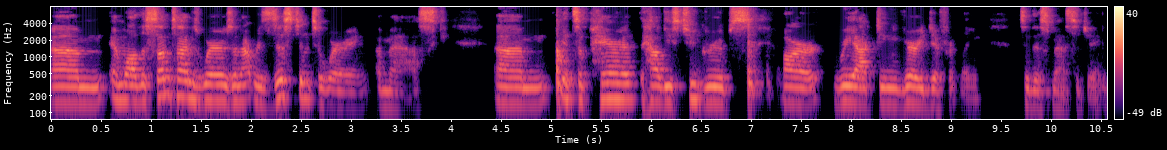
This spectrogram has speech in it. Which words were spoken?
Um, and while the sometimes wearers are not resistant to wearing a mask, um, it's apparent how these two groups are reacting very differently to this messaging.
